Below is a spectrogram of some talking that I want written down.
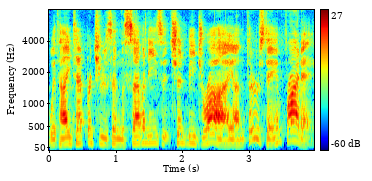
with high temperatures in the 70s. It should be dry on Thursday and Friday.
